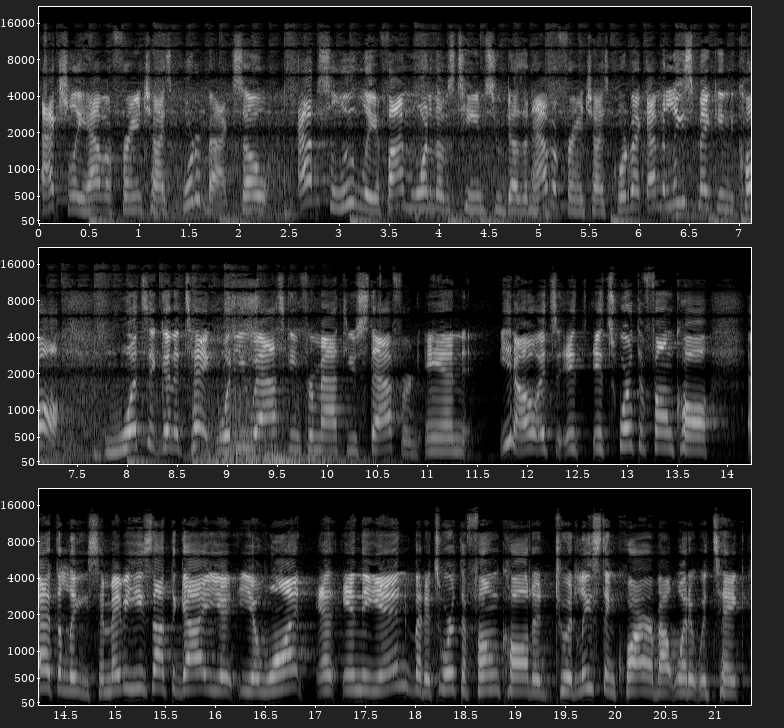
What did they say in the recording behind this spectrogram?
actually have a franchise quarterback. So, absolutely, if I'm one of those teams who doesn't have a franchise quarterback, I'm at least making the call. What's it going to take? What are you asking for Matthew Stafford? And you know, it's it, it's worth a phone call at the least. And maybe he's not the guy you, you want in the end, but it's worth a phone call to, to at least inquire about what it would take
